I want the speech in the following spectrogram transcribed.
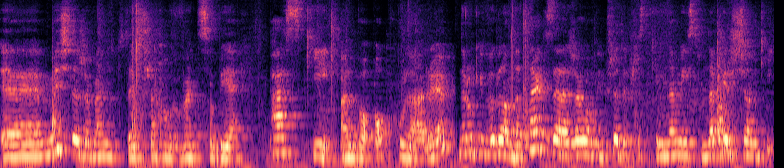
E, Myślę, że będę tutaj przechowywać sobie paski albo okulary. Drugi wygląda tak, zależało mi przede wszystkim na miejscu na pierścionki i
